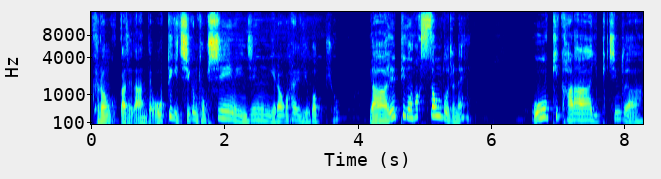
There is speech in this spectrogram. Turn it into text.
그런 것까지 나왔는데 5픽이 지금 독심 인증이라고 할 이유가 없죠. 야, 1픽은 확성도 주네. 5픽 가라, 2픽 친구야.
